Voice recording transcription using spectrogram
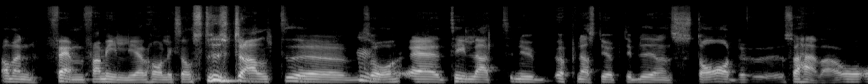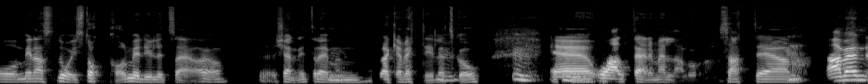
ja men fem familjer har liksom styrt allt eh, mm. så, eh, till att nu öppnas det upp, det blir en stad så här va. Och, och medan då i Stockholm är det ju lite så här, ja, ja jag känner inte det, men mm. verkar vettig. Let's mm. go. Mm. Eh, mm. och allt däremellan. Då. Så att, eh, ja, men,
